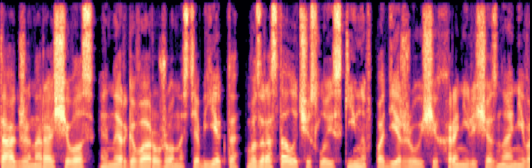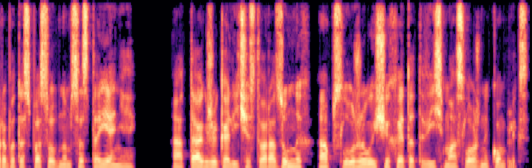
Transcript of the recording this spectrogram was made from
Также наращивалась энерговооруженность объекта, возрастало число эскинов, поддерживающих хранилище знаний в работоспособном состоянии, а также количество разумных, обслуживающих этот весьма сложный комплекс.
